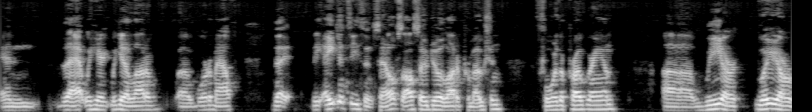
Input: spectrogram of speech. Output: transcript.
and that we hear we get a lot of uh, word of mouth. The the agencies themselves also do a lot of promotion for the program. Uh, we are we are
